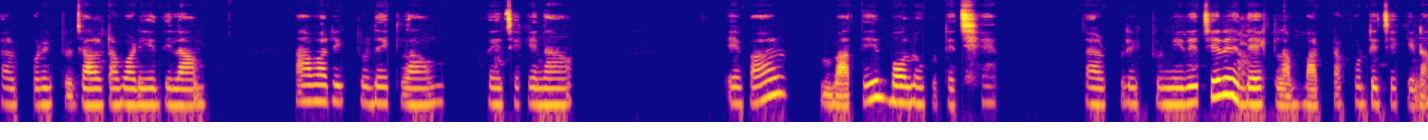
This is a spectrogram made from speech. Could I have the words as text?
তারপর একটু জালটা বাড়িয়ে দিলাম। আবার একটু দেখলাম হয়েছে কিনা। এবার বাতে বলক উঠেছে তারপর একটু নেড়ে চেড়ে দেখলাম ভাতটা ফুটেছে কিনা।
